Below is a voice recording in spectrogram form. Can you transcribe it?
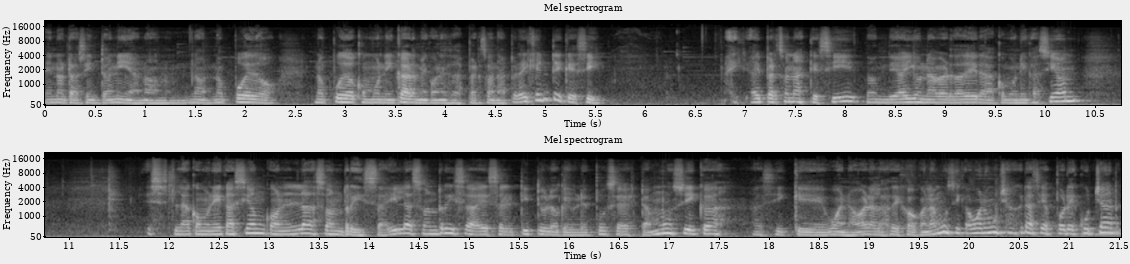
en otra sintonía. No, no, no, puedo, no puedo comunicarme con esas personas, pero hay gente que sí. Hay, personas que sí, donde hay una verdadera comunicación, es la comunicación con la sonrisa. Y la sonrisa es el título que le puse a esta música. Así que bueno, ahora los dejo con la música. Bueno, muchas gracias por escuchar.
